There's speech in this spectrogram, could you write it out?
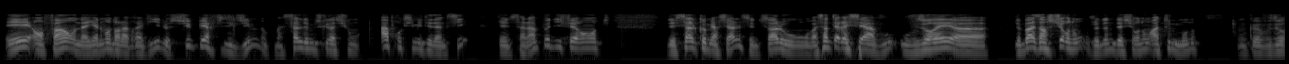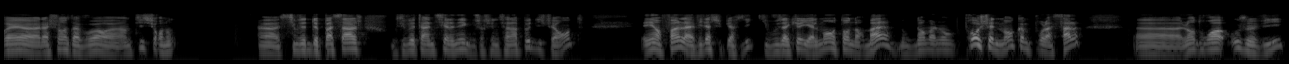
Et enfin, on a également dans la vraie vie le Super Physique Gym, donc ma salle de musculation à proximité d'Annecy, qui est une salle un peu différente des salles commerciales. C'est une salle où on va s'intéresser à vous, où vous aurez euh, de base un surnom. Je donne des surnoms à tout le monde. Donc euh, vous aurez euh, la chance d'avoir un petit surnom. Si vous êtes de passage ou si vous êtes à Annecy l'année que vous cherchez une salle un peu différente. Et enfin, la Villa Superphysique qui vous accueille également en temps normal, donc normalement prochainement, comme pour la salle, l'endroit où je vis.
